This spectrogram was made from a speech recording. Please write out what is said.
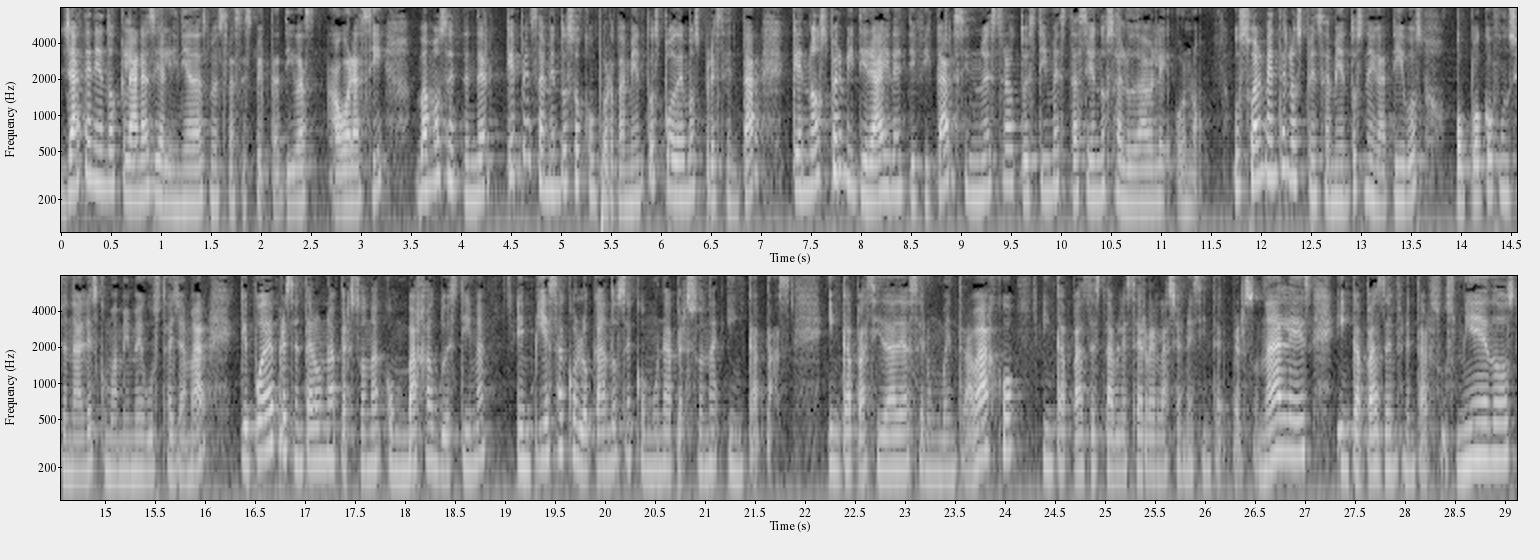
Ya teniendo claras y alineadas nuestras expectativas, ahora sí, vamos a entender qué pensamientos o comportamientos podemos presentar que nos permitirá identificar si nuestra autoestima está siendo saludable o no. Usualmente los pensamientos negativos o poco funcionales, como a mí me gusta llamar, que puede presentar una persona con baja autoestima, empieza colocándose como una persona incapaz. Incapacidad de hacer un buen trabajo, incapaz de establecer relaciones interpersonales, incapaz de enfrentar sus miedos,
